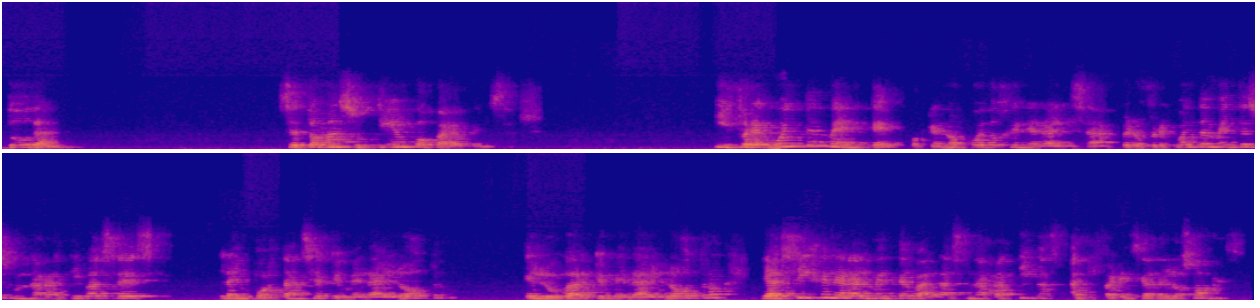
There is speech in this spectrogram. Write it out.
dudan. Se toman su tiempo para pensar. Y frecuentemente, porque no puedo generalizar, pero frecuentemente sus narrativas es la importancia que me da el otro, el lugar que me da el otro, y así generalmente van las narrativas, a diferencia de los hombres.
